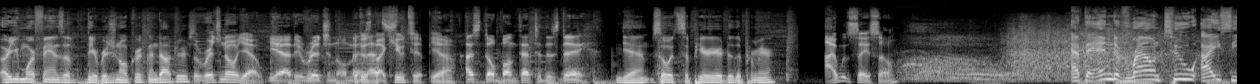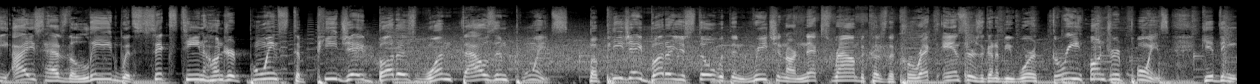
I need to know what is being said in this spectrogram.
Are you more fans of the original Crooklyn Dodgers? The original, yeah. Yeah, the original, man. Produced by Q-Tip, yeah. I still bump that to this day. Yeah, so it's superior to the premiere? I would say so. At the end of round two, Icey Ice has the lead with 1,600 points to PJ Butta's 1,000 points. But PJ Butta, you're still within reach in our next round because the correct answers are going to be worth 300 points, giving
